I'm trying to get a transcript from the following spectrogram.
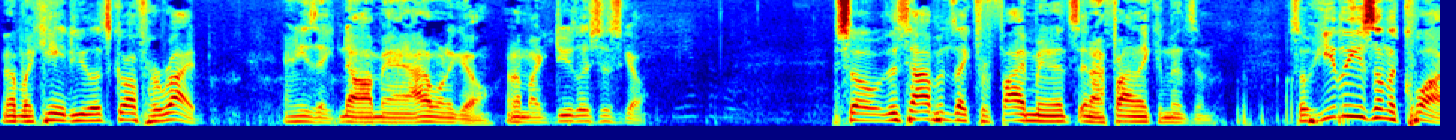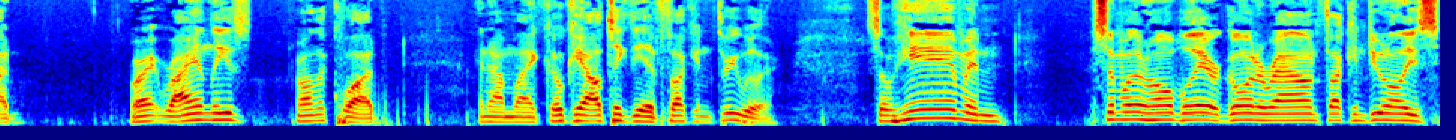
and I'm like, "Hey, dude, let's go off for a ride." And he's like, "No, man, I don't want to go." And I'm like, "Dude, let's just go." So this happens like for five minutes, and I finally convince him. So he leaves on the quad, right? Ryan leaves on the quad, and I'm like, "Okay, I'll take the fucking three wheeler." So him and some other homeboy are going around, fucking doing all these,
